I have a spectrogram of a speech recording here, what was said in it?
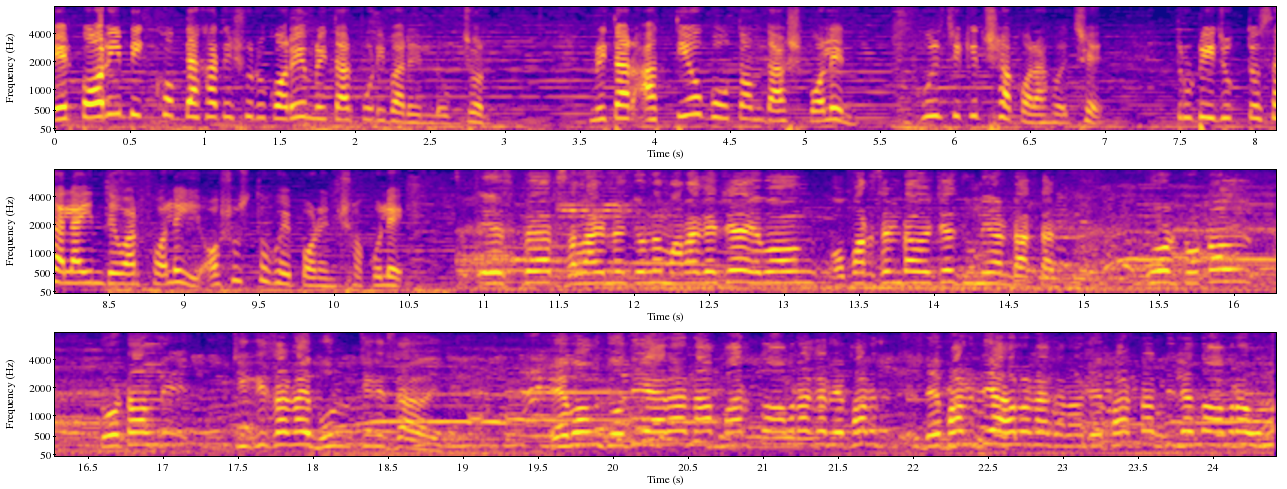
এরপরই বিক্ষোভ দেখাতে শুরু করে মৃতার পরিবারের লোকজন। মৃতার আত্মীয় গৌতম দাস বলেন ভুল চিকিৎসা করা হয়েছে। ত্রুটিযুক্ত স্যালাইন দেওয়ার ফলেই অসুস্থ হয়ে পড়েন সকলে। স্পেয়ার স্যালাইনের জন্য মারা গেছে এবং অপারেশনটা হয়েছে জুনিয়র ডাক্তার পুরো টোটাল টোটাল চিকিৎসাটাই ভুল চিকিৎসা হয়েছে। এবং যদি এরা না পারতো আমরাকে রেফার রেফার দেওয়া হলো না কেন? রেফারটা দিলে তো আমরা অন্য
